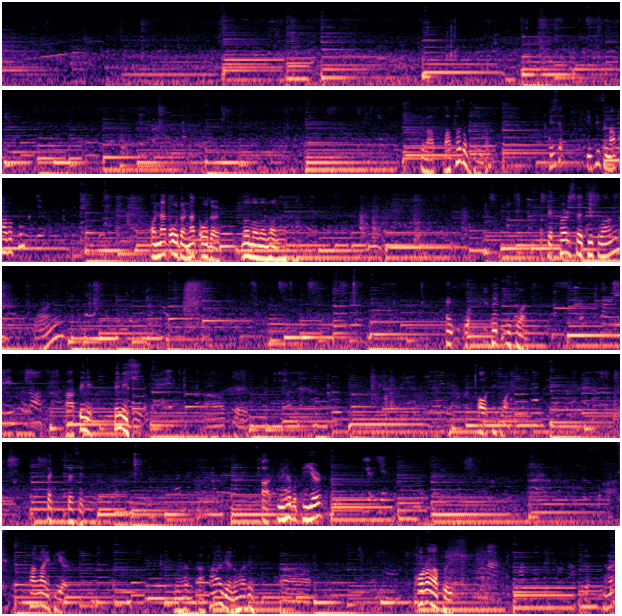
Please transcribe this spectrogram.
파소프인가? Is, it- is this 마파소프? Yes. Oh, not order, not order. No, no, no, no, no. Okay, first uh, this one. One. And what, this, this one. Sorry, it's a lot. Ah, finish. Finish. Yes. Ah, okay. Oh, this one. that's it. Ah, do you have a beer? Beer, yes. Shanghai beer. We have ah, Shanghai beer. No, I think. Uh, Corona, please. Yes, can I?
